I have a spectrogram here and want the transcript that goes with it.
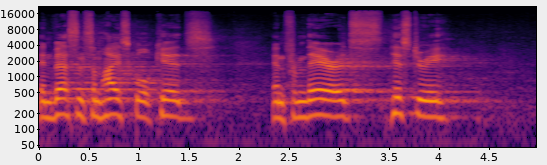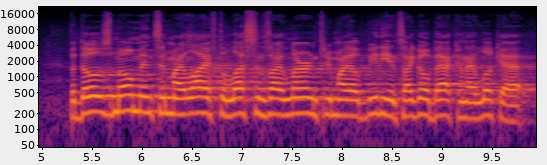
invest in some high school kids, and from there it's history. But those moments in my life, the lessons I learned through my obedience, I go back and I look at.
